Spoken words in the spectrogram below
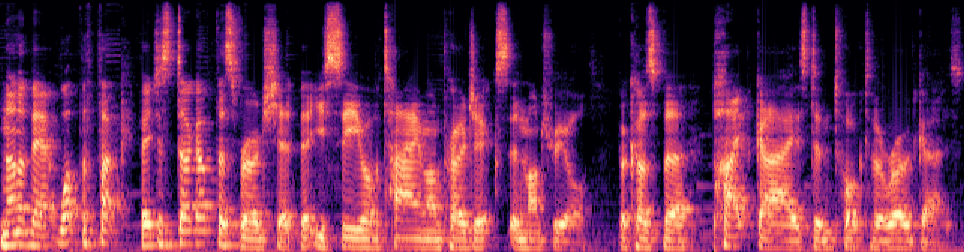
None of that, what the fuck, they just dug up this road shit that you see all the time on projects in Montreal because the pipe guys didn't talk to the road guys.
